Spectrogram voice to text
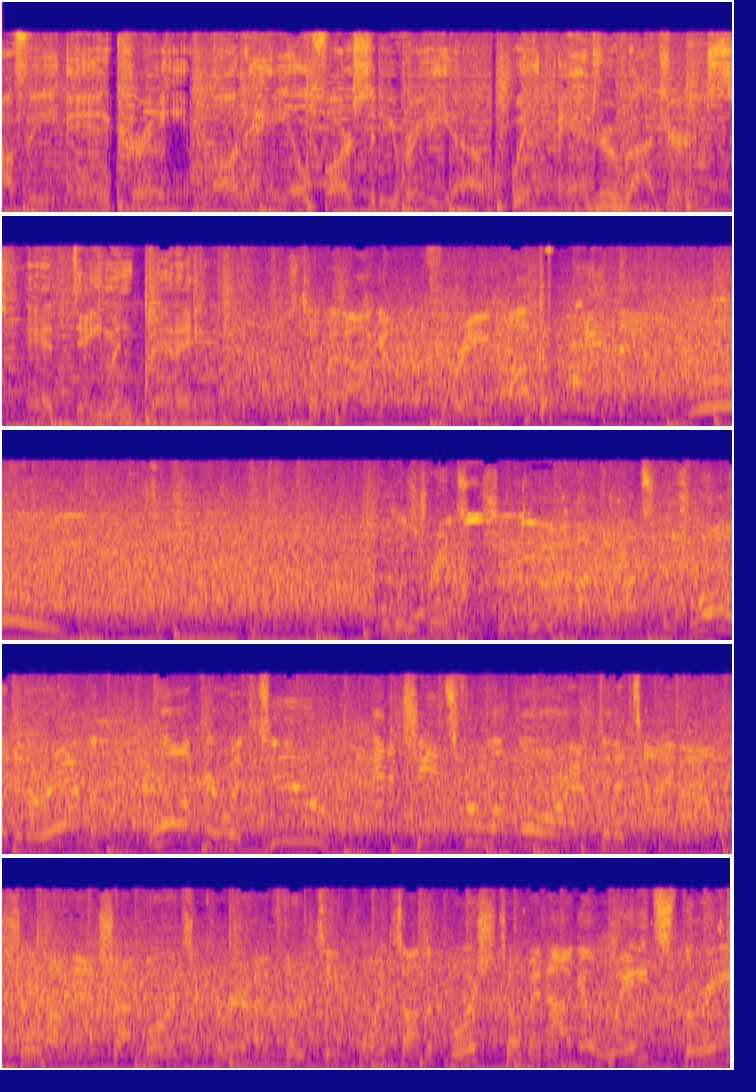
Coffee and Cream on Hail Varsity Radio with Andrew Rogers and Damon Benning. Tominaga, three, up and down. It was transition D. How about the Huskers rolling to the rim? Walker with two and a chance for one more after the timeout. Short on that shot. Lawrence a career high 13 points on the push. Tominaga waits, three,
